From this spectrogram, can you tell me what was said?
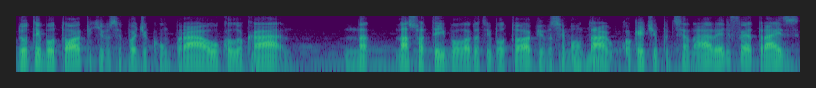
do tabletop que você pode comprar ou colocar na, na sua table lá do tabletop, você montar qualquer tipo de cenário. Ele foi atrás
